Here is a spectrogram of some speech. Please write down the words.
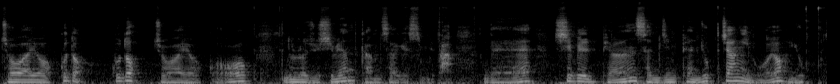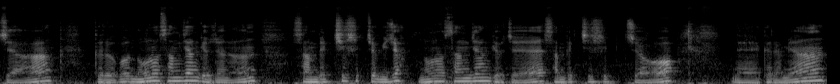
좋아요 구독 구독, 좋아요 꼭 눌러주시면 감사하겠습니다. 네, 11편 선진편 6장이고요. 6장. 그리고 노노상장 교재는 370쪽이죠. 노노상장 교재 370쪽. 네, 그러면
